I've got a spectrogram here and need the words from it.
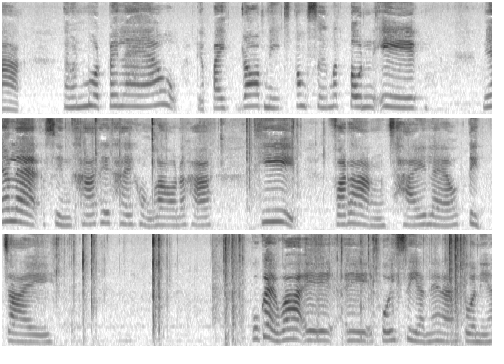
มาก แต่มันหมดไปแล้ว เดี๋ยวไปรอบนี้จะต้องซื้อมาตุนอีก เนี่ยแหละสินค้าไทยๆของเรานะคะ ที่ฝรั่งใช้แล้วติดใจกูไก่ว่าเอเอโปยเซียนเนี่ยนะตัวนี้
